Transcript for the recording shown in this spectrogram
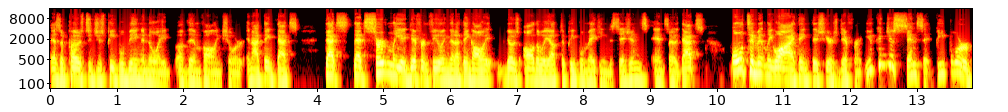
as opposed to just people being annoyed of them falling short. And I think that's that's that's certainly a different feeling that I think all goes all the way up to people making decisions. And so that's ultimately why I think this year's different. You can just sense it. People are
